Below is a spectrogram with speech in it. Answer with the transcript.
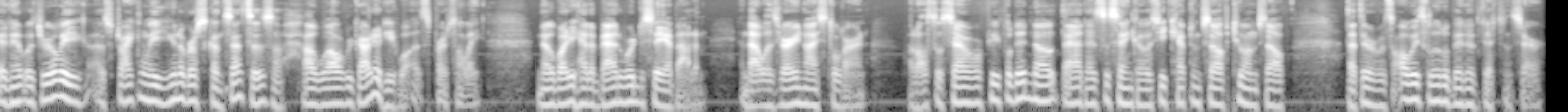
and it was really a strikingly universal consensus of how well regarded he was personally. Nobody had a bad word to say about him, and that was very nice to learn. But also several people did note that, as the saying goes, he kept himself to himself, that there was always a little bit of distance there.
